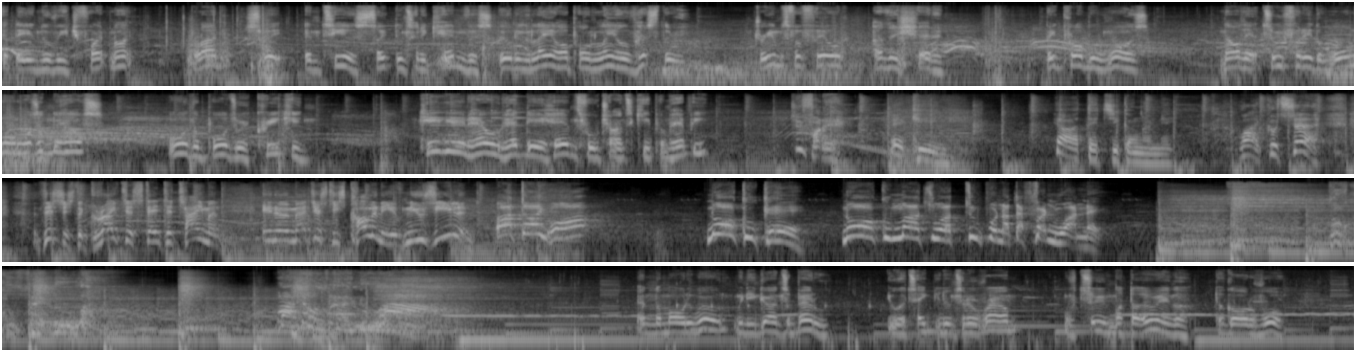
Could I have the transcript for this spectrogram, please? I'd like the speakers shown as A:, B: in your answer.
A: bit of chaos at the end of each fight night. Blood, sweat, and tears soaked into the canvas, building layer upon layer of history. Dreams fulfilled, others shattered. Big problem was, now that Tufare the Warlord was in the house, all the boards were creaking. King and Harold had their hands full trying to keep him happy.
B: Tufare!
C: E ki, hea te tikanga nei.
D: Why, good sir, this is the greatest entertainment in Her Majesty's colony of New Zealand.
C: A tai hoa! Nō ku ke, nō ku mātua tupuna te whenua nei.
B: Tōku whenua! Mato whenua!
A: In the Māori world, when you go into battle, you are taken into the realm of Tu Matauenga, the god of war.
